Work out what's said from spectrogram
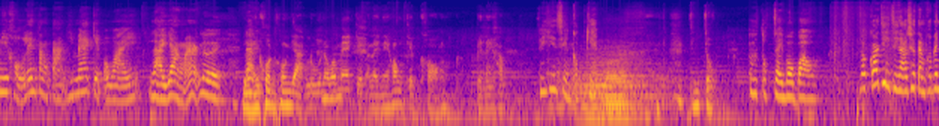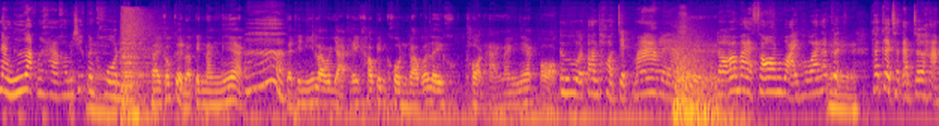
มีของเล่นต่างๆ ที่แม่เก็บเอาไว้หลายอย่างมากเลยหลายคนคงอยากรู้นะว่าแม่เก็บอะไรในห้องเก็บของเป็นอะไรครับได้ยินเสียงกรอบแก็บ จิ้งจก เออตกใจเบาๆ แล้วก็จริงๆแล้วเชอแตมเขาเป็นนางเงือกนะคะ เขาไม่ใช่เป็นคน ใช่เขาเกิดมาเป็นนางเงือกเออแต่ทีนี้เราอยากให้เขาเป็นคนเราก็เลยถอดหางนางเงือกออก เออตอนถอดเจ็บมากเลยอะเออแล้วก็มาซ่อนไว้เพราะว่าถ้าเกิด เออ ถ้าเกิดเชอแตมเจอหาง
